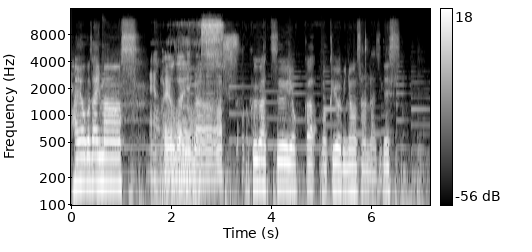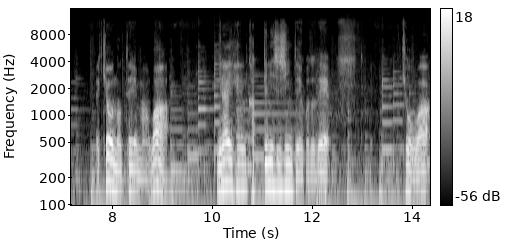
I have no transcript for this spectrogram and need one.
おはようございます。おはようございます。6月4日木曜日のサンラジです。今日のテーマは未来編勝手に指針ということで今日は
